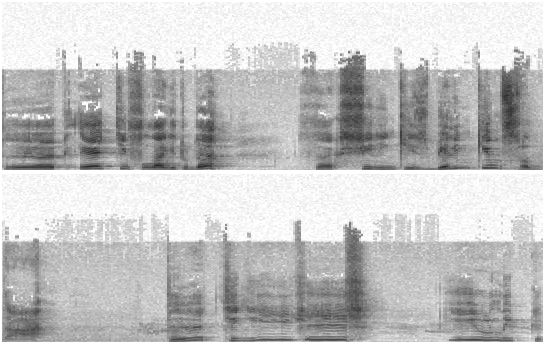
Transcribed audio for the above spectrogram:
так, эти флаги туда. Так, синенький с беленьким сюда. Так, тянитесь. И улыбка.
